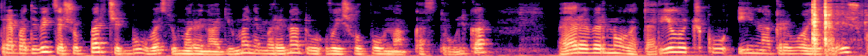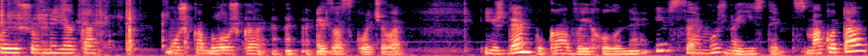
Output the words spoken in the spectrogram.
Треба дивитися, щоб перчик був весь у маринаді. У мене маринаду вийшла повна каструлька. Перевернула тарілочку і накриваю кришкою, щоб ніяка мушка-блошка не заскочила. І ждемо, поки вихолоне. І все, можна їсти. Смакота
